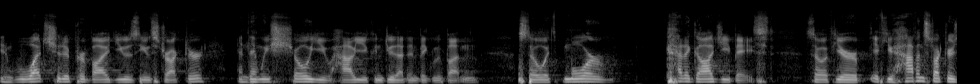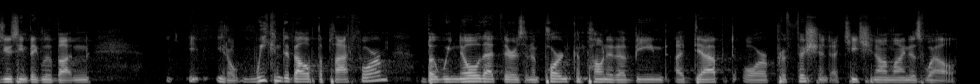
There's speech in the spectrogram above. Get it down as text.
and what should it provide you as the instructor, and then we show you how you can do that in Big Blue Button. So it's more pedagogy based. So if, you're, if you have instructors using Big Blue Button, you know, we can develop the platform, but we know that there's an important component of being adept or proficient at teaching online as well.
